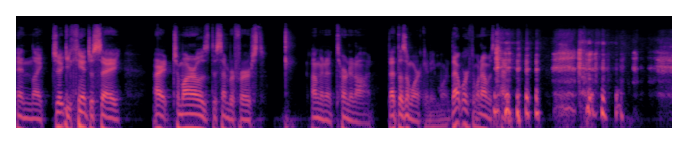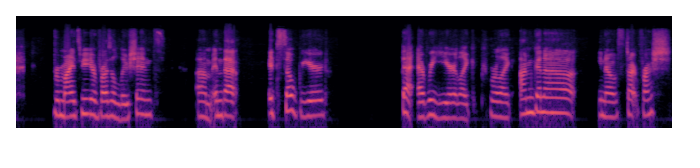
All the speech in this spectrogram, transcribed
and like you can't just say, "All right, tomorrow is December first, I'm gonna turn it on." That doesn't work anymore. That worked when I was ten. Reminds me of resolutions, um, in that it's so weird that every year, like people are like, "I'm gonna, you know, start fresh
